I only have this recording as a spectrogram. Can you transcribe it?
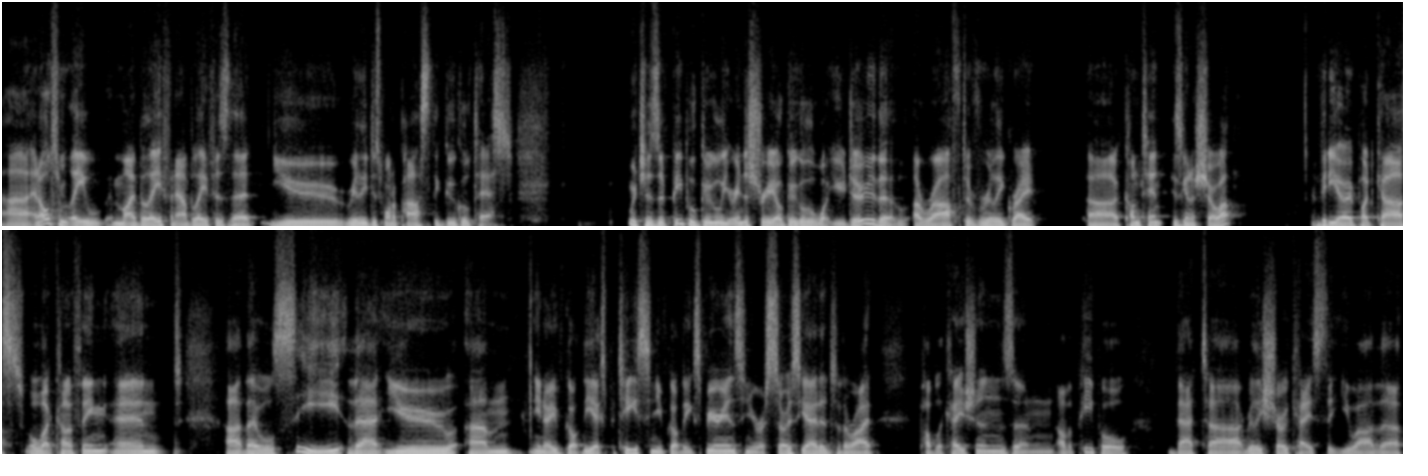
uh, and ultimately, my belief and our belief is that you really just want to pass the Google test. Which is if people Google your industry or Google what you do, that a raft of really great uh, content is going to show up, video, podcast, all that kind of thing, and uh, they will see that you, um, you know, you've got the expertise and you've got the experience and you're associated to the right publications and other people that uh, really showcase that you are the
